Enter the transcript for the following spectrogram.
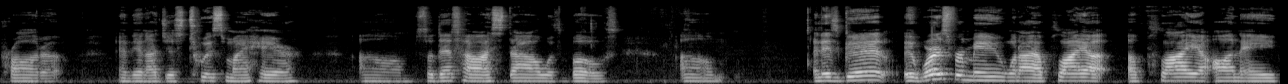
product. And then I just twist my hair. Um, so that's how I style with both. Um, and it's good. It works for me when I apply a, apply it on a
